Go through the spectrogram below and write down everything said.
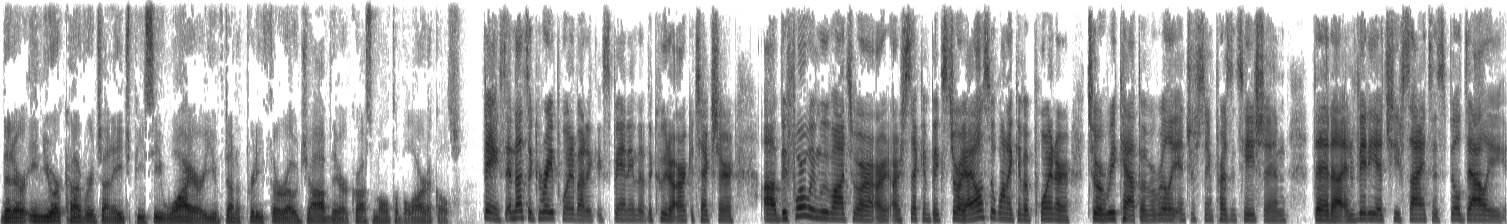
that are in your coverage on HPC Wire. You've done a pretty thorough job there across multiple articles. Thanks. And that's a great point about expanding the, the CUDA architecture. Uh, before we move on to our, our, our, second big story, I also want to give a pointer to a recap of a really interesting presentation that uh, NVIDIA chief scientist Bill Dally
